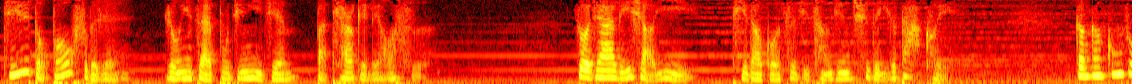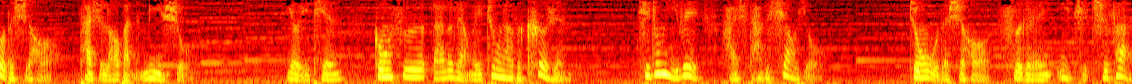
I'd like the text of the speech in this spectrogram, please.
急于抖包袱的人，容易在不经意间把天儿给聊死。作家李小艺提到过自己曾经吃的一个大亏。刚刚工作的时候，他是老板的秘书。有一天，公司来了两位重要的客人，其中一位还是他的校友。中午的时候，四个人一起吃饭。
